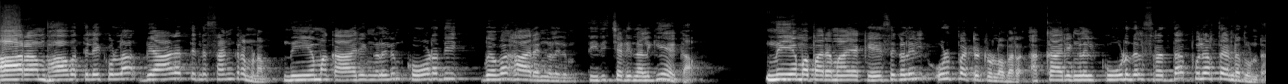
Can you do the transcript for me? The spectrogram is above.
ആറാം ഭാവത്തിലേക്കുള്ള വ്യാഴത്തിന്റെ സംക്രമണം നിയമകാര്യങ്ങളിലും കോടതി വ്യവഹാരങ്ങളിലും തിരിച്ചടി നൽകിയേക്കാം. നിയമപരമായ കേസുകളിൽ ഉൾപ്പെട്ടിട്ടുള്ളവർ അക്കാര്യങ്ങളിൽ കൂടുതൽ ശ്രദ്ധ പുലർത്തേണ്ടതുണ്ട്.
